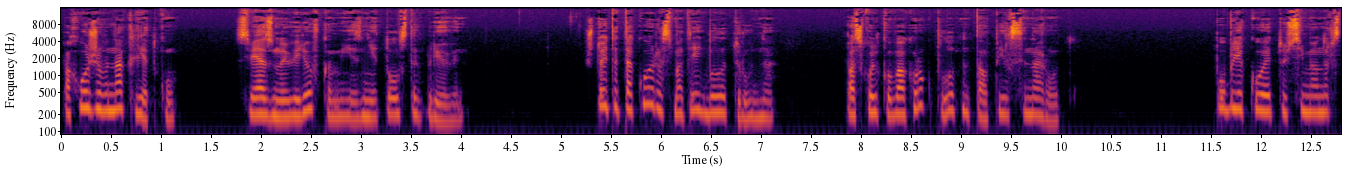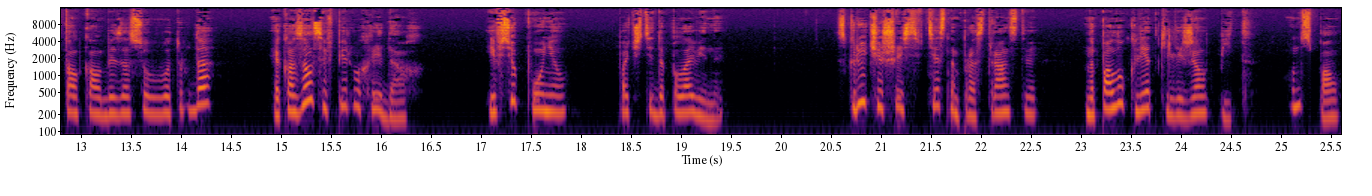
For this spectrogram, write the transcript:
похожего на клетку, связанную веревками из нетолстых бревен. Что это такое, рассмотреть было трудно, поскольку вокруг плотно толпился народ. Публику эту Семен растолкал без особого труда и оказался в первых рядах. И все понял почти до половины. Скрючившись в тесном пространстве, на полу клетки лежал Пит. Он спал.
